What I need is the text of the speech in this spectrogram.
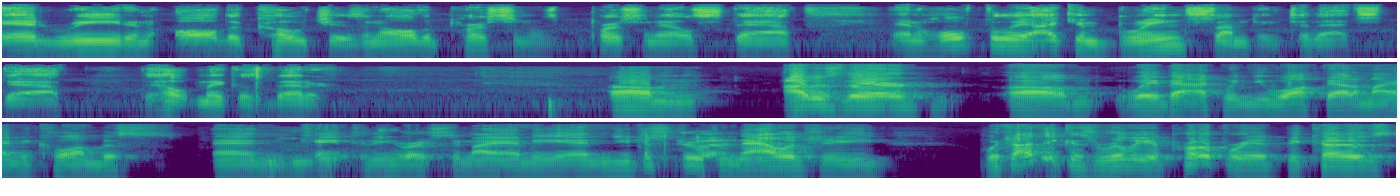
Ed Reed and all the coaches and all the personal personnel staff, and hopefully I can bring something to that staff to help make us better. Um, I was there um, way back when you walked out of Miami Columbus and mm-hmm. came to the University of Miami, and you just drew an analogy, which I think is really appropriate because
